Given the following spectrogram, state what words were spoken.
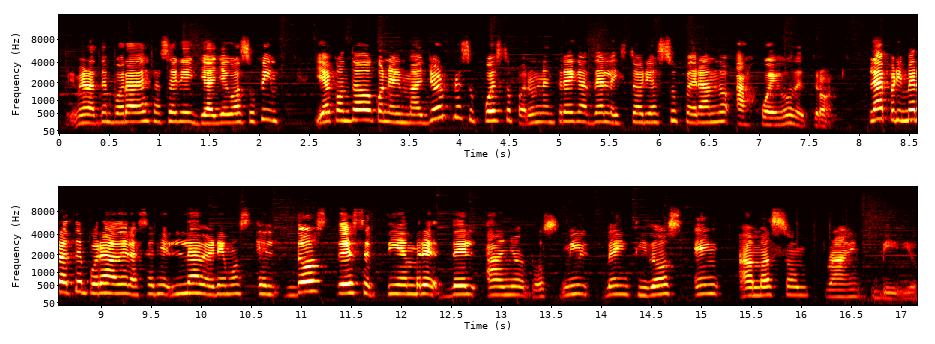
La primera temporada de esta serie ya llegó a su fin y ha contado con el mayor presupuesto para una entrega de la historia superando a Juego de Tronos. La primera temporada de la serie la veremos el 2 de septiembre del año 2022 en Amazon Prime Video.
